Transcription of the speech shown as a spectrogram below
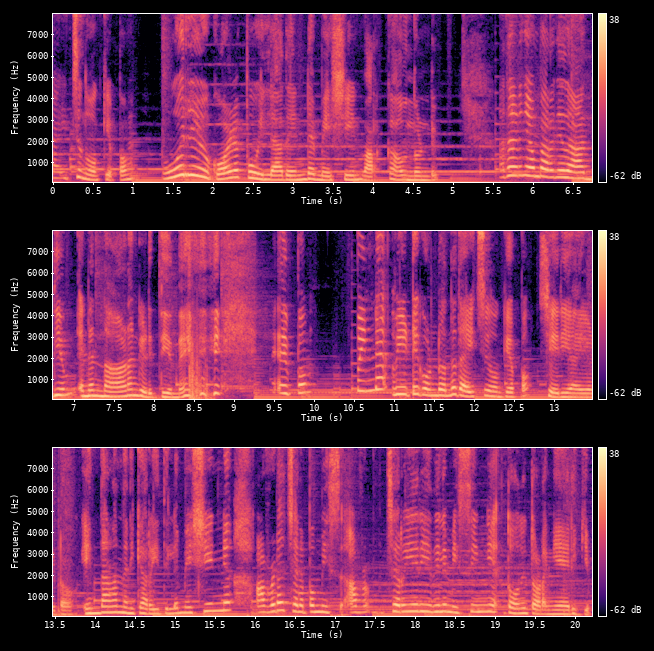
തയ്ച്ചു നോക്കിയപ്പം ഒരു കുഴപ്പമില്ലാതെ എന്റെ മെഷീൻ വർക്കാവുന്നുണ്ട് അതാണ് ഞാൻ പറഞ്ഞത് ആദ്യം എന്നെ നാണം കെടുത്തിയെന്നേ. ഇപ്പം പിന്നെ വീട്ടിൽ കൊണ്ടുവന്ന് തയ്ച്ച് നോക്കിയപ്പോൾ ശരിയായി കേട്ടോ. എന്താണെന്ന് എനിക്കറിയത്തില്ല. മെഷീനിന് അവിടെ ചിലപ്പം മിസ് ചെറിയ രീതിയിൽ മിസ്സിങ് തോന്നി തുടങ്ങിയായിരിക്കും.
